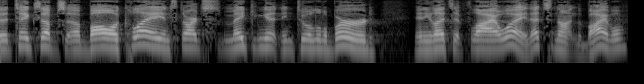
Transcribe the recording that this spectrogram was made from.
uh, takes up a ball of clay and starts making it into a little bird and he lets it fly away. That's not in the Bible.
